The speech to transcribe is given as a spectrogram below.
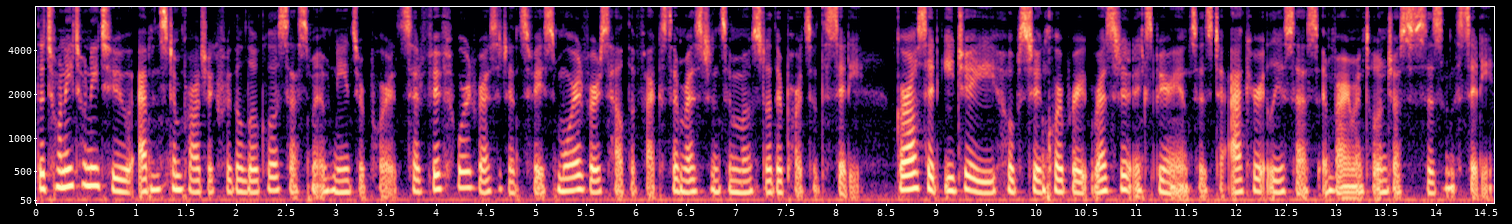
The 2022 Evanston Project for the Local Assessment of Needs report said Fifth Ward residents face more adverse health effects than residents in most other parts of the city. Garl said EJE hopes to incorporate resident experiences to accurately assess environmental injustices in the city.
